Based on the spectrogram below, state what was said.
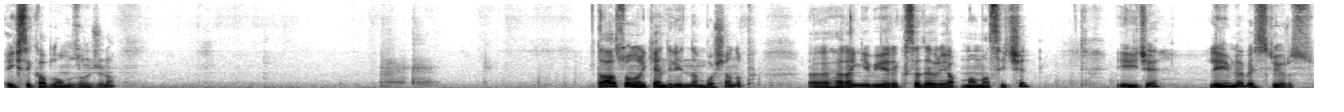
Eksi kablomuzun ucunu. Daha sonra kendiliğinden boşanıp e, herhangi bir yere kısa devre yapmaması için iyice lehimle besliyoruz.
